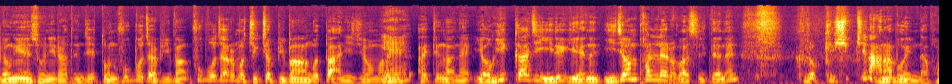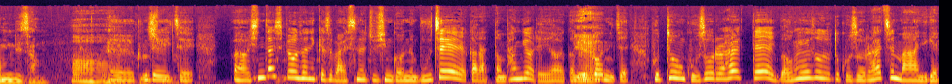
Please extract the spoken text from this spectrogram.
명예훼손이라든지 또는 후보자 비방 후보자를 뭐 직접 비방한 것도 아니죠. 뭐 예. 하여튼간에 여기까지 이르기에는 이전 판례로 봤을 때는 그렇게 쉽진 않아 보인다 법리상. 아. 예. 네, 근데 그렇습니다. 이제 어, 신장식 변호사님께서 말씀해 주신 거는 무죄가 났던 판결이에요. 그러니까 예. 그건 이제 보통 고소를 할 때 명예훼손도 고소를 하지만 이게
